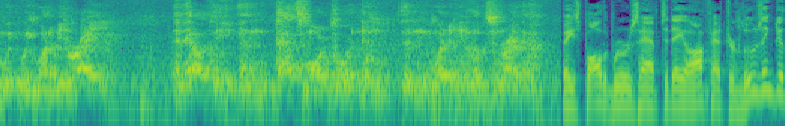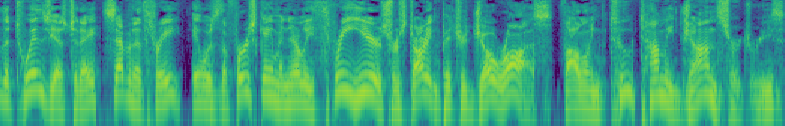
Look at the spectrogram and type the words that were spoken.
We, we want to be right and healthy, and that's more important than, than winning and losing right now. Baseball, the Brewers have today off after losing to the Twins yesterday, 7 to 3. It was the first game in nearly three years for starting pitcher Joe Ross, following two Tommy John surgeries.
